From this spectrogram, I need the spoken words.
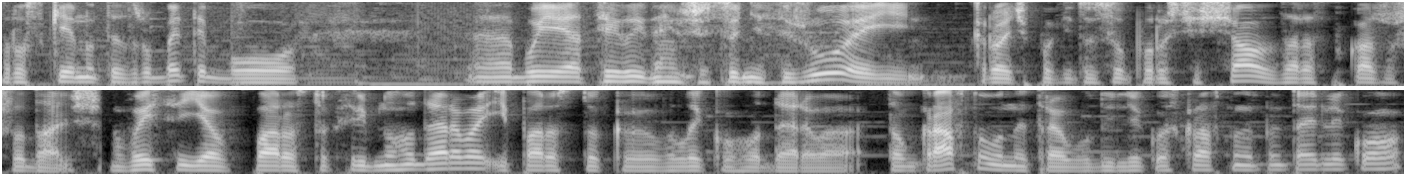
розкинути, зробити, бо. Е, Бо я цілий день вже сьогодні сижу і, коротше, поки то все порозчищав, зараз покажу, що далі. Висіяв паросток срібного дерева і паросток е, великого дерева. Там вони треба буде для якогось крафту, не пам'ятаю для якого.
